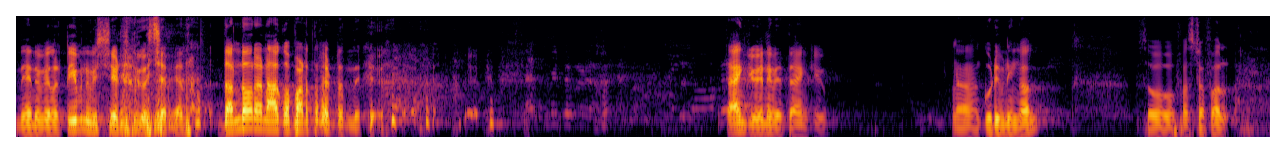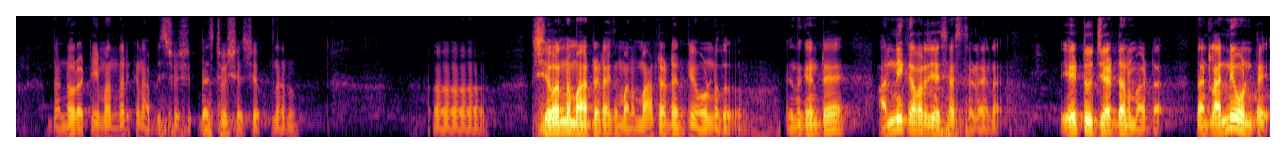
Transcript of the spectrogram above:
నేను వీళ్ళ టీంని విష్ చేయడానికి వచ్చాను కదా. దండోరా నాకు పడుతున్నట్టుంది thank you anyway thank you good evening all so first of all Dandora team అందరికీ నా బెస్ట్ విష్ బెస్ట్ విషెస్ చెప్తున్నాను. Uh, శివన్న మాట్లాడాక మనం మాట్లాడడానికి ఏమి ఉండదు. ఎందుకంటే అన్నీ కవర్ చేసేస్తాడు ఆయన. ఏ టు జెడ్ అనమాట దాంట్లో అన్నీ ఉంటాయి.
